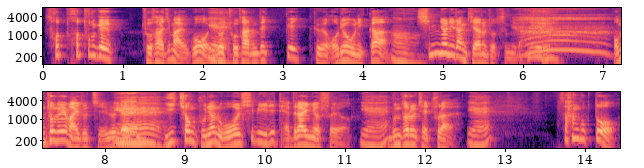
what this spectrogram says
서, 허투루게 조사하지 말고 예. 이거 조사하는데 꽤 그 어려우니까 어. 10년이란 기한을 줬습니다. 엄청나게 많이 줬지. 그런데 예. 2009년 5월 12일이 데드라인이었어요. 예. 문서를 제출할. 예. 그래서 한국도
